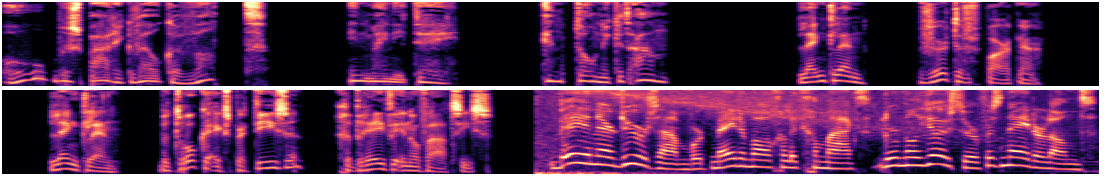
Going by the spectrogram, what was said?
Hoe bespaar ik welke wat in mijn idee? En toon ik het aan? Lenklen, Virtuf Partner. Lenklen, betrokken expertise, gedreven innovaties. BNR Duurzaam wordt mede mogelijk gemaakt door Milieuservice Nederland.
